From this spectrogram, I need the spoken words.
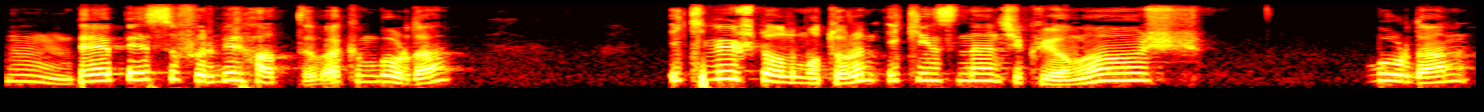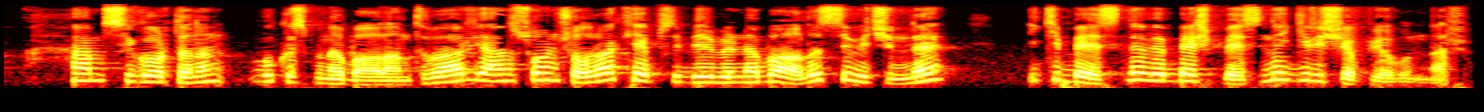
Hmm, PP01 hattı. Bakın burada. 2 ve 3 nolu motorun ikincisinden çıkıyormuş. Buradan hem sigortanın bu kısmına bağlantı var. Yani sonuç olarak hepsi birbirine bağlı. Switch'in de 2B'sine ve 5B'sine giriş yapıyor bunlar.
